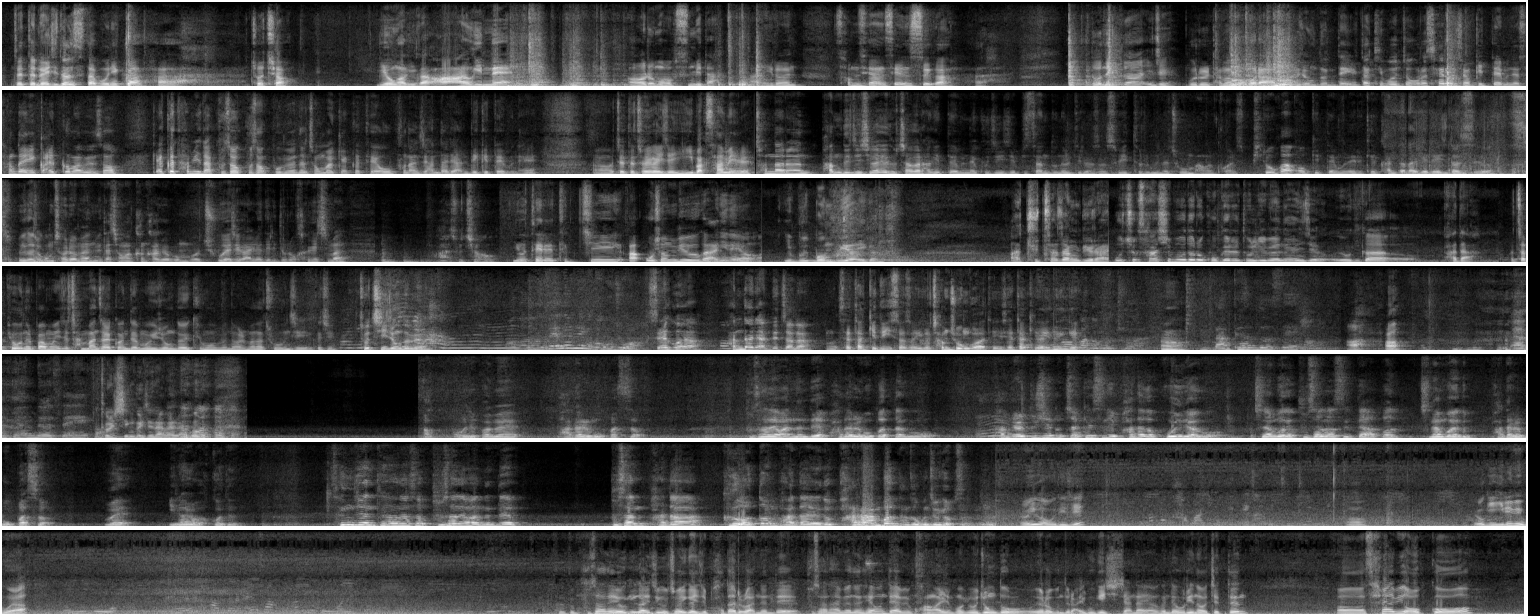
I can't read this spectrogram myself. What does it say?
어쨌든 레지던스다 보니까 아, 좋죠 이용하기가 아 여기 있네. 얼음 없습니다. 아, 이런 섬세한 센스가 아, 너네가 이제 물을 담아 먹어라. 뭐 이 정도인데 일단 기본적으로 새로 지었기 때문에 상당히 깔끔하면서 깨끗합니다. 구석구석 보면은 정말 깨끗해요. 오픈한 지 한 달이 안 됐기 때문에. 어, 어쨌든 저희가 이제 2박 3일. 첫날은 밤 늦은 시간에 도착을 하기 때문에 굳이 이제 비싼 돈을 들여서 스위트룸이나 좋은 방을 구할 필요가 없기 때문에 이렇게 간단하게 레지던스. 여기가 조금 저렴합니다. 정확한 가격은 뭐 추후에 제가 알려드리도록 하겠지만. 아 좋죠. 이 호텔의 특징 아 ocean view가 아니네요. 이 뭔 view야 이건 아 주차장 view라 우측 45도로 고개를 돌리면은 이제 여기가 어, 바다 어차피 오늘 밤은 이제 잠만 잘 건데 뭐 이 정도의 규모면 얼마나 좋은지 그지? 좋지 이 정도면 새 냄새가 너무 좋아. 새 거야 한 달이 안 됐잖아 어, 세탁기도 있어서 이거 참 좋은 거 같아 이 세탁기가 있는 새거가 너무 좋아. 게어 남편도 새 거. 아, 어? 남편도 새 거. 돌싱글 지나가려고? 아, 어젯밤에 바다를 못 봤어. 부산에 왔는데 바다를 못 봤다고. 밤 12시에 도착했으니 바다가 보이냐고. 지난번에 부산 왔을 때 아빠 지난번에도 바다를 못 봤어. 왜? 일하러 왔거든. 생전 태어나서 부산에 왔는데 부산 바다 그 어떤 바다에도 발한번 담가본 적이 없어. 여기가 어디지? 가봐 저기 내가 여기 진짜 어 여기 이름이 뭐야? 영도 하늘 해상 하늘공원이 그래도 부산에 여기가 지금 저희가 이제 바다를 왔는데 부산 하면은 해운대 하면 광안리 뭐 요 정도 여러분들 알고 계시잖아요. 근데 우리는 어쨌든 어 사람이 없고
